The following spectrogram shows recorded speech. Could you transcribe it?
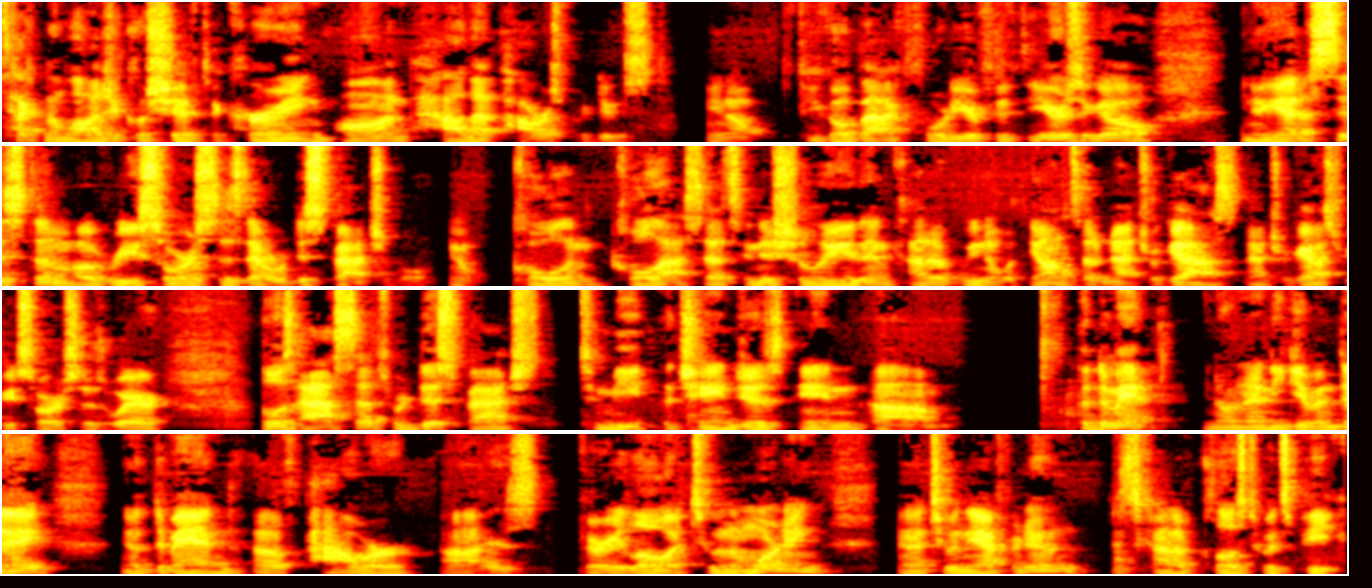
technological shift occurring on how that power is produced. You know, if you go back 40 or 50 years ago, you know, you had a system of resources that were dispatchable, you know, coal and coal assets initially, then kind of, you know, with the onset of natural gas, natural gas resources, where those assets were dispatched to meet the changes in um, the demand. You know, on any given day, you know, demand of power uh, is very low at two in the morning, and at two in the afternoon, it's kind of close to its peak.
